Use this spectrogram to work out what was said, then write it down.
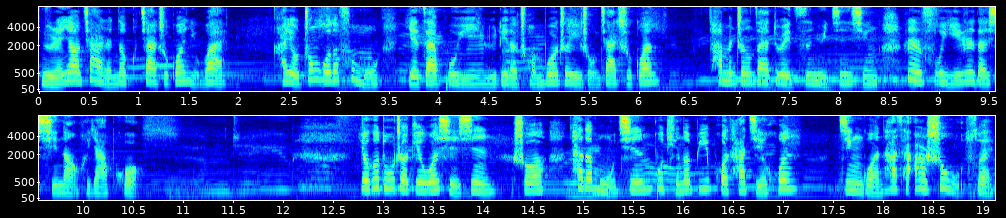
女人要嫁人的价值观以外，还有中国的父母也在不遗余力地传播这一种价值观，他们正在对子女进行日复一日的洗脑和压迫。有个读者给我写信说，他的母亲不停地逼迫他结婚，尽管他才二十五岁，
